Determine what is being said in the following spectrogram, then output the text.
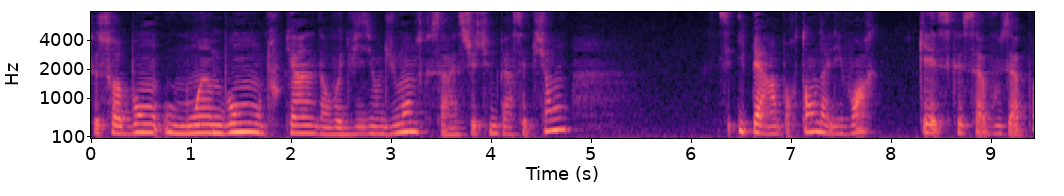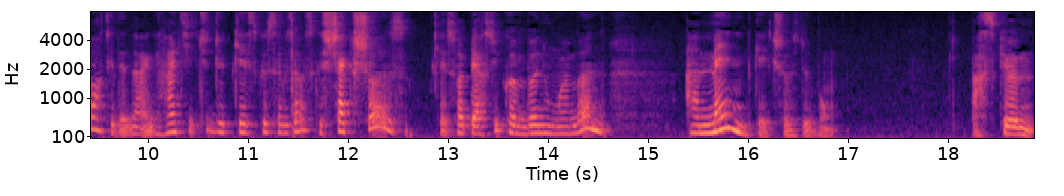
que ce soit bon ou moins bon en tout cas dans votre vision du monde parce que ça reste juste une perception c'est hyper important d'aller voir qu'est-ce que ça vous apporte et d'être dans la gratitude de qu'est-ce que ça vous apporte. Parce que chaque chose, qu'elle soit perçue comme bonne ou moins bonne, amène quelque chose de bon. Parce que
